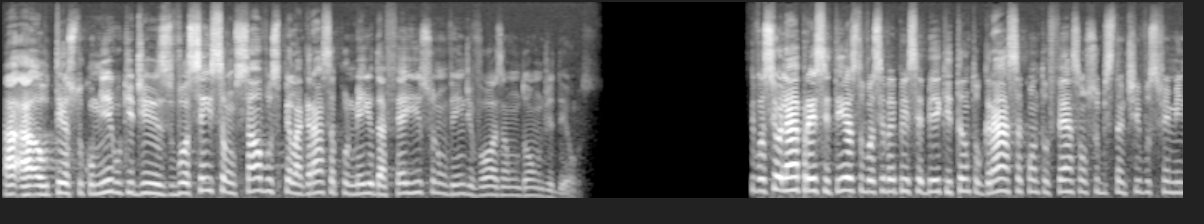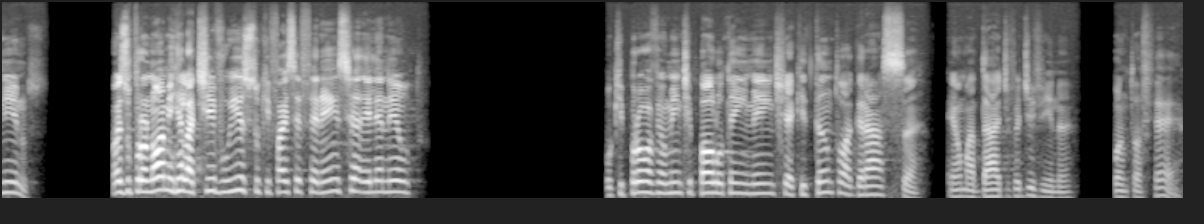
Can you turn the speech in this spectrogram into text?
a, a, o texto comigo que diz: Vocês são salvos pela graça por meio da fé, e isso não vem de vós, é um dom de Deus. Se você olhar para esse texto, você vai perceber que tanto graça quanto fé são substantivos femininos. Mas o pronome relativo, isso que faz referência, ele é neutro. O que provavelmente Paulo tem em mente é que tanto a graça é uma dádiva divina, quanto a fé é.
